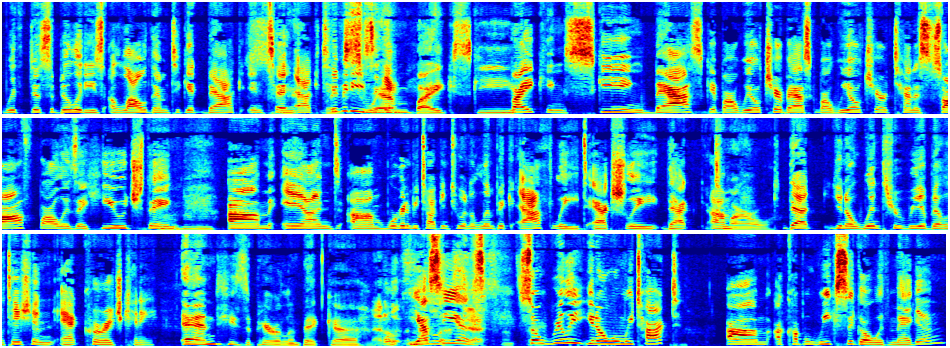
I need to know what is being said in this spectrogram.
with disabilities allow them to get back into Swim- like activities swim, again bike, ski. biking, skiing, basketball, wheelchair basketball, wheelchair tennis, softball is a huge thing. Mm-hmm. Um, and um, we're going to be talking to an Olympic athlete actually that um, Tomorrow. that you know went through rehabilitation at Courage Kenny. And he's a Paralympic uh, Medalist. Yes, he is. Yes, so really, you know, when we talked um, a couple weeks ago with Megan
